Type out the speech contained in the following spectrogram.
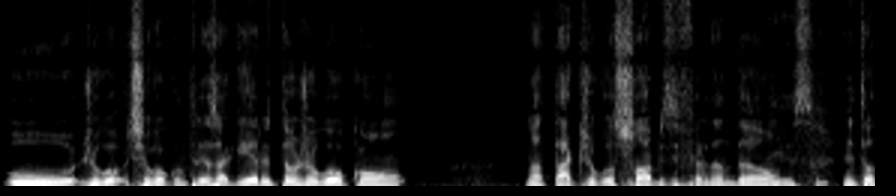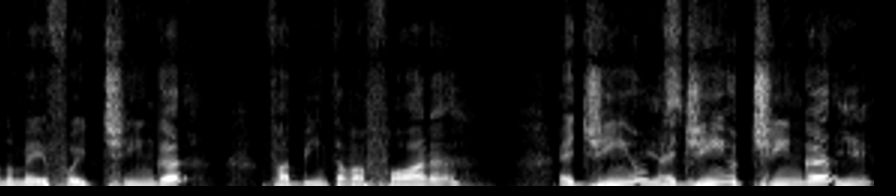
o, jogou, jogou com três zagueiros, então jogou com... No ataque jogou Sobis e Fernandão. Isso. Então no meio foi Tinga, Fabinho tava fora, Edinho, Isso. Edinho, Tinga E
